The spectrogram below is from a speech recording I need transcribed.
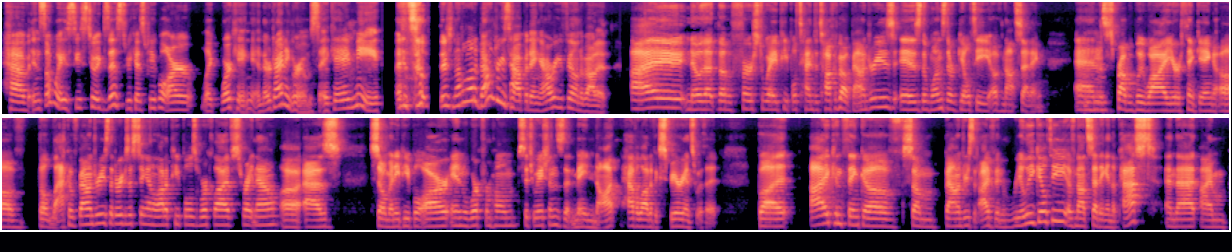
have, in some ways, ceased to exist because people are like working in their dining rooms, AKA me. And so there's not a lot of boundaries happening. How are you feeling about it? I know that the first way people tend to talk about boundaries is the ones they're guilty of not setting. And mm-hmm. this is probably why you're thinking of the lack of boundaries that are existing in a lot of people's work lives right now, uh, as so many people are in work from home situations that may not have a lot of experience with it. But I can think of some boundaries that I've been really guilty of not setting in the past and that I'm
